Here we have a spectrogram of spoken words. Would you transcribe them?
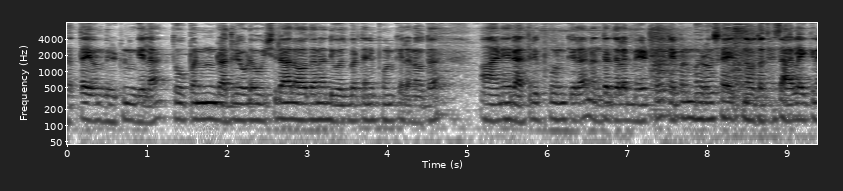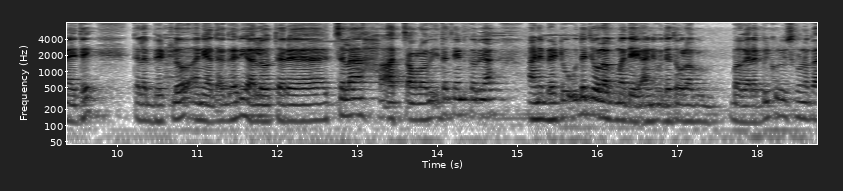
दत्ता येऊन भेटून गेला. तो पण रात्री एवढा उशिरा आला होता ना दिवसभर त्याने फोन केला नव्हता. आणि रात्री फोन केला नंतर त्याला भेटलो. ते पण भरोसा येत नव्हता त्याचा आला आहे की नाही ते. त्याला भेटलो आणि आता घरी आलो. तर चला हा आजचा व्लॉग इथंच एंड करूया. आणि भेटू उद्याच्या व्लॉगमध्ये आणि उद्याचा व्लॉग बघायला बिलकुल विसरू नका.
